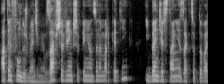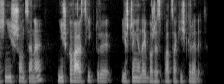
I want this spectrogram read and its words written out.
a ten fundusz będzie miał zawsze większe pieniądze na marketing i będzie w stanie zaakceptować niższą cenę niż Kowalski, który jeszcze nie daj Boże spłaca jakiś kredyt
